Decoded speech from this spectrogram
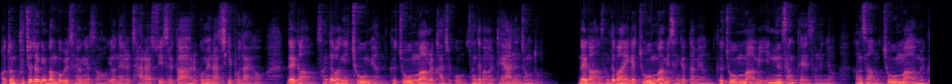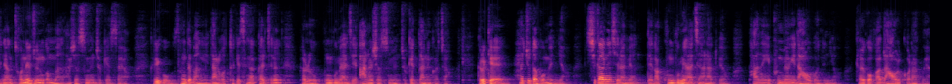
어떤 구체적인 방법을 사용해서 연애를 잘할 수 있을까를 고민하시기보다요. 내가 상대방이 좋으면 그 좋은 마음을 가지고 상대방을 대하는 정도 내가 상대방에게 좋은 마음이 생겼다면 그 좋은 마음이 있는 상태에서는요 항상 좋은 마음을 그냥 전해주는 것만 하셨으면 좋겠어요. 그리고 상대방이 나를 어떻게 생각할지는 별로 궁금해하지 않으셨으면 좋겠다는 거죠. 그렇게 해주다 보면요 시간이 지나면 내가 궁금해하지 않아도요 반응이 분명히 나오거든요. 결과가 나올 거라고요.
